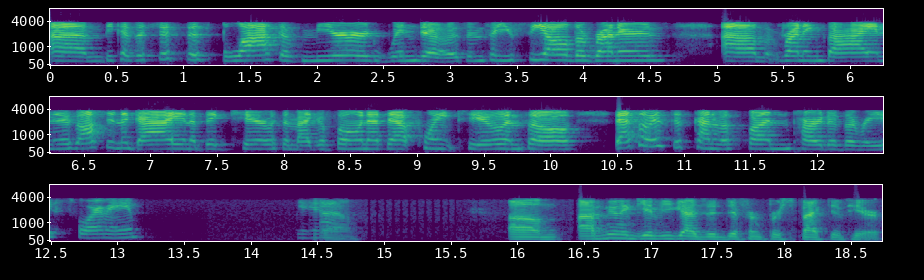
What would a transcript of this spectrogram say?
um, because it's just this block of mirrored windows, and so you see all the runners um, running by, and there's often a guy in a big chair with a megaphone at that point too, and so that's always just kind of a fun part of the race for me. Yeah. Um, I'm going to give you guys a different perspective here.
